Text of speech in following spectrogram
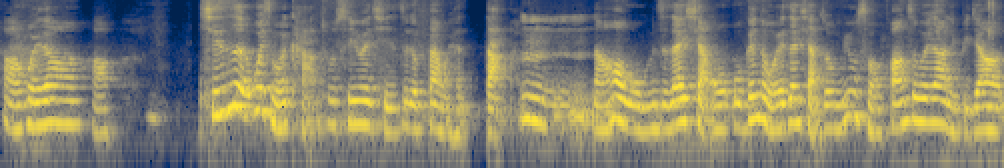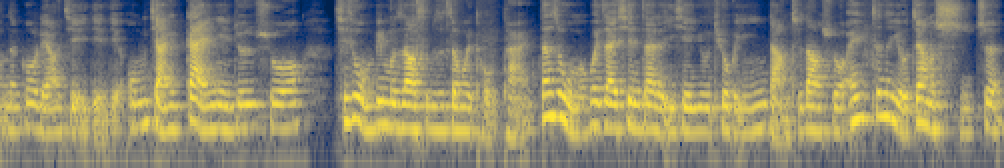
好，回到好。其实这为什么会卡住，是因为其实这个范围很大。嗯嗯嗯。然后我们只在想，我我跟着我也在想说，我们用什么方式会让你比较能够了解一点点。我们讲一个概念，就是说，其实我们并不知道是不是真会投胎，但是我们会在现在的一些 YouTube 影音档知道说，哎，真的有这样的实证。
